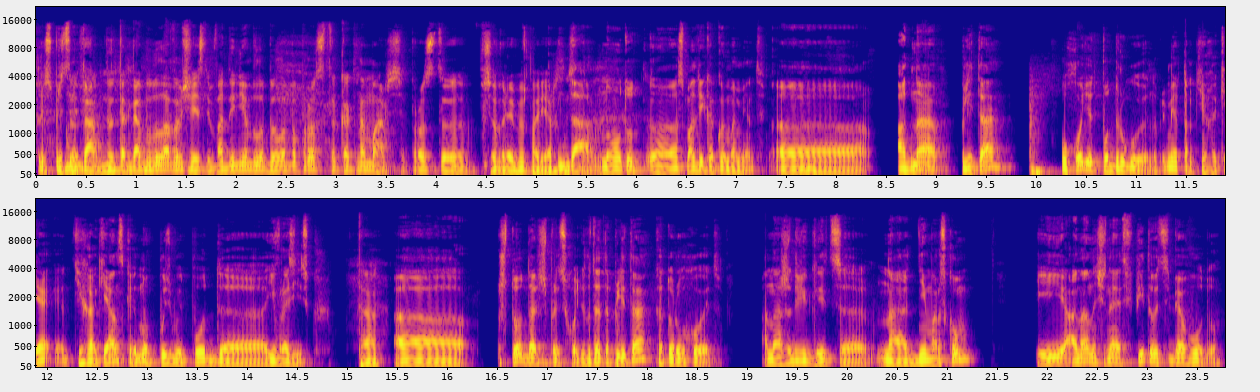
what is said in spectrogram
То есть, Ну представь. да, ну тогда бы была вообще, если воды не было, было бы просто как на Марсе. Просто все время поверхность. Да, но тут э, смотри, какой момент. Э, одна плита уходит под другую. Например, там Тихооке- Тихоокеанская, ну, пусть будет под э, Евразийскую. Так. А, Что дальше происходит? Вот эта плита, которая уходит, она же двигается на дне морском, и она начинает впитывать в себя воду.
